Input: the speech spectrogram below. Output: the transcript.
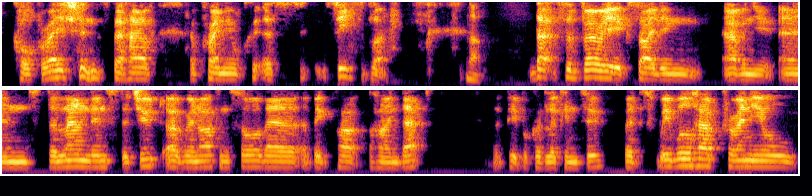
corporations to have a perennial a seed supply. No. That's a very exciting avenue. And the Land Institute over in Arkansas, they're a big part behind that. that people could look into. But we will have perennial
